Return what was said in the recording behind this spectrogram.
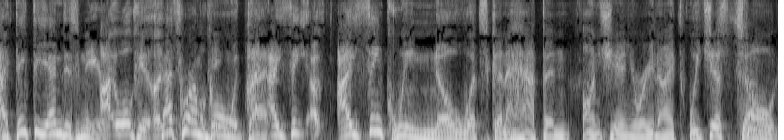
I think the end is near. I, okay, like- that's where I'm okay, going with that. I, I think uh, I think we know what's going to happen on January 9th. We just don't.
